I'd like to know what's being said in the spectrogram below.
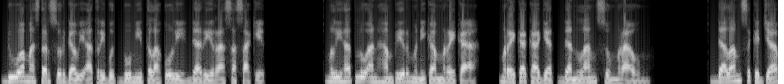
dua master surgawi atribut bumi telah pulih dari rasa sakit. Melihat Luan hampir menikam mereka, mereka kaget dan langsung meraung. Dalam sekejap,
